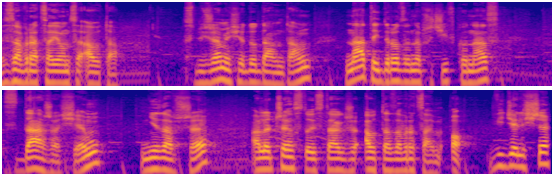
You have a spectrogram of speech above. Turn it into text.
zawracające auta. Zbliżamy się do downtown. Na tej drodze naprzeciwko nas zdarza się, nie zawsze, ale często jest tak, że auta zawracają. O, widzieliście?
